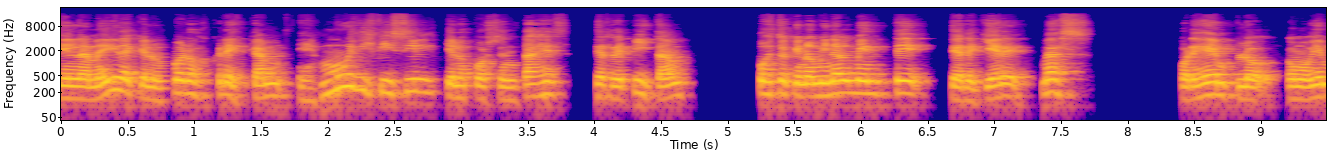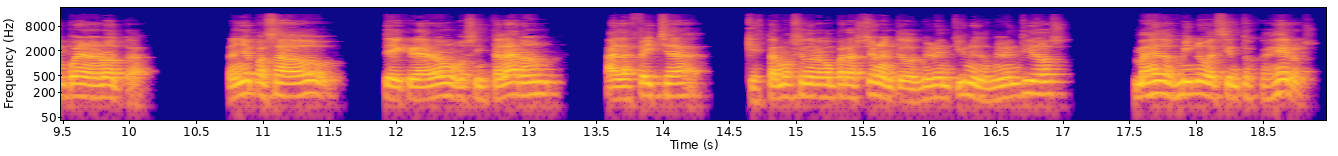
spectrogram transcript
que en la medida que los números crezcan, es muy difícil que los porcentajes se repitan, puesto que nominalmente se requiere más. Por ejemplo, como bien pone la nota, el año pasado se crearon o se instalaron a la fecha que estamos haciendo la comparación entre 2021 y 2022, más de 2.900 cajeros.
